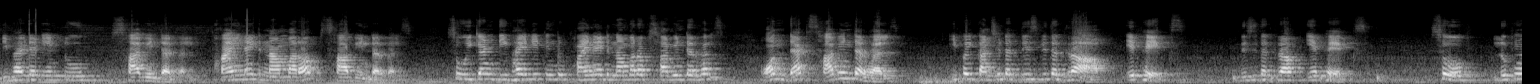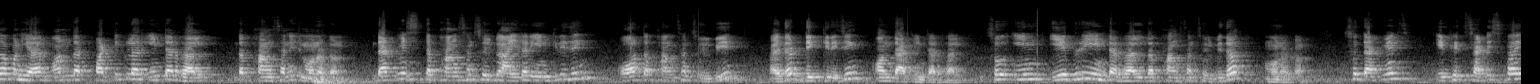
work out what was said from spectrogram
divided into sub interval finite number of sub intervals so we can divide it into finite number of sub intervals on that sub intervals if I consider this with the graph fx, this is the graph fx. So looking upon here on that particular interval, the function is monotone. That means the functions will be either increasing or the functions will be either decreasing on that interval. So in every interval, the functions will be the monotone. So that means if it satisfy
